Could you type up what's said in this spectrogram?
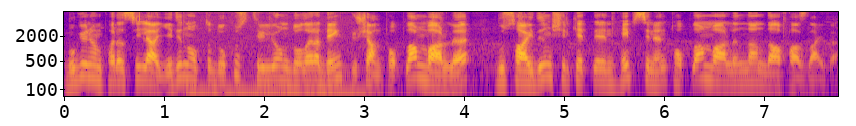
bugünün parasıyla 7.9 trilyon dolara denk düşen toplam varlığı bu saydığım şirketlerin hepsinin toplam varlığından daha fazlaydı.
